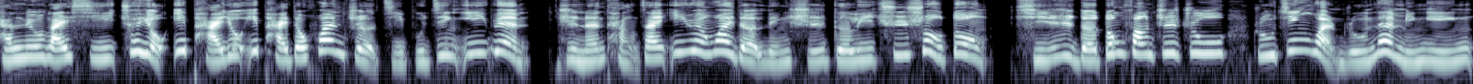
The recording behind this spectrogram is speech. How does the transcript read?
寒流来袭，却有一排又一排的患者挤不进医院，只能躺在医院外的临时隔离区受冻。昔日的东方之珠，如今宛如难民营。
